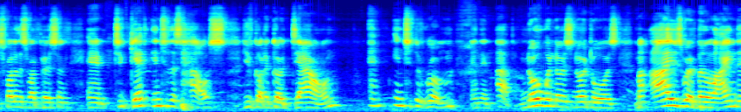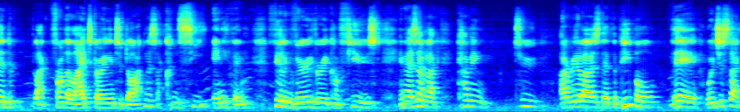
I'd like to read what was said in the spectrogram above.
follow this one person, and to get into this house, you've got to go down and into the room and then up. No windows, no doors. My eyes were blinded like from the light going into darkness. I couldn't see anything, feeling very, very confused. And as I'm like coming to I realized that the people there were just like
